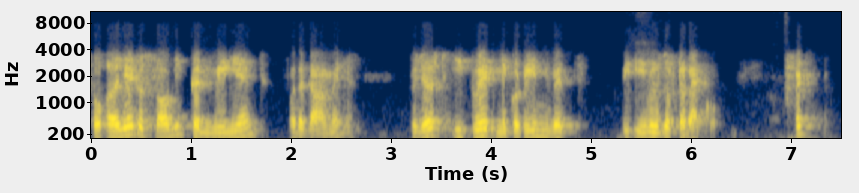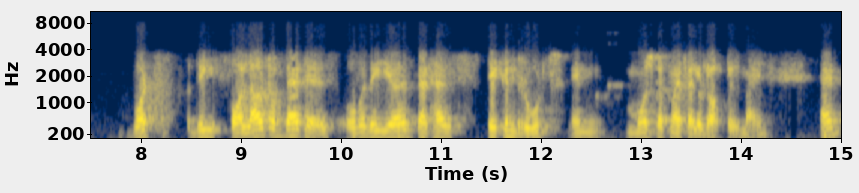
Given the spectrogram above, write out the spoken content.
So earlier it was probably convenient for the government to just equate nicotine with the evils of tobacco. But what the fallout of that is over the years that has taken root in most of my fellow doctors' minds. And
